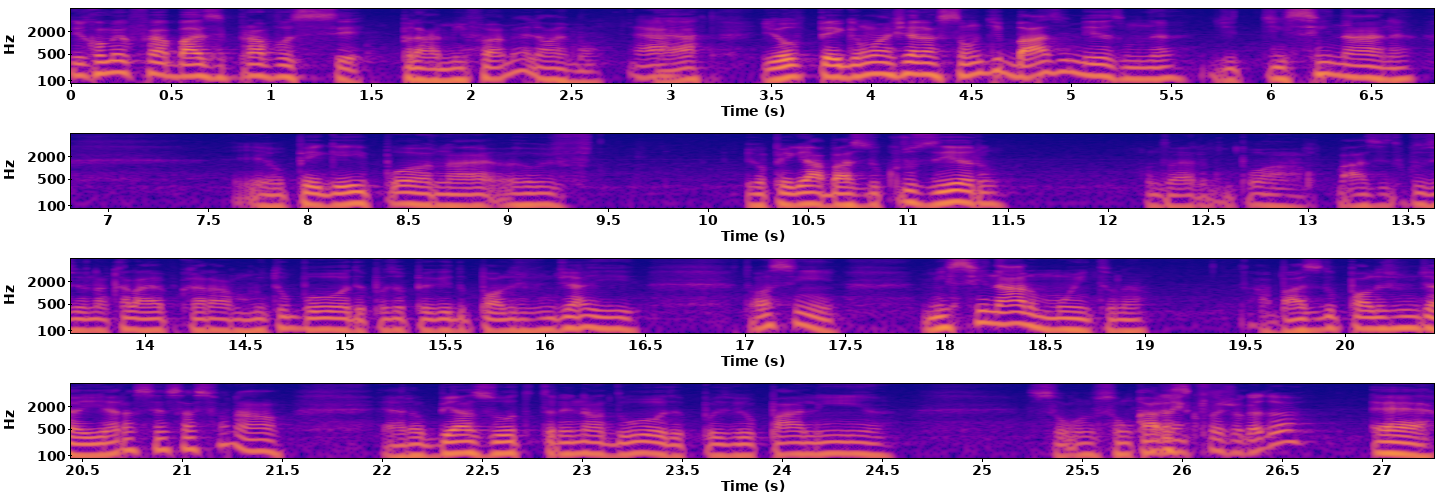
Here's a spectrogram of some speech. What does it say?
E como é que foi a base pra você? Pra mim foi a melhor, irmão. É. Eu peguei uma geração de base mesmo, né? De, de ensinar, né? Eu peguei, pô, na, eu, eu peguei a base do Cruzeiro. Quando eu era, pô, a base do Cruzeiro naquela época era muito boa. Depois eu peguei do Paulo de Jundiaí. Então, assim, me ensinaram muito, né? A base do Paulo Jundiaí era sensacional. Era o Biasotto treinador, depois veio o Palinha. São, são caras Caras que foi jogador? é,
